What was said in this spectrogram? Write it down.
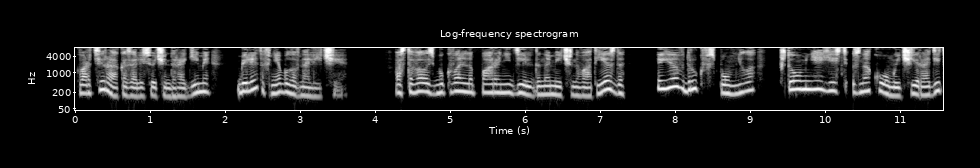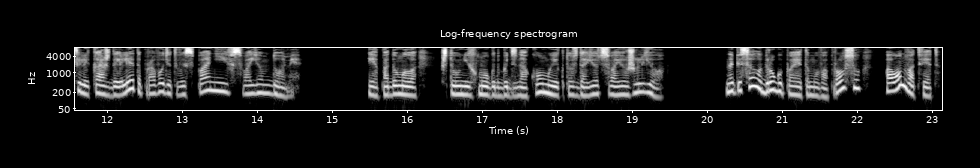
Квартиры оказались очень дорогими — Билетов не было в наличии. Оставалось буквально пара недель до намеченного отъезда, и я вдруг вспомнила, что у меня есть знакомый, чьи родители каждое лето проводят в Испании в своем доме. Я подумала, что у них могут быть знакомые, кто сдаёт своё жилье. Написала другу по этому вопросу, а он в ответ.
